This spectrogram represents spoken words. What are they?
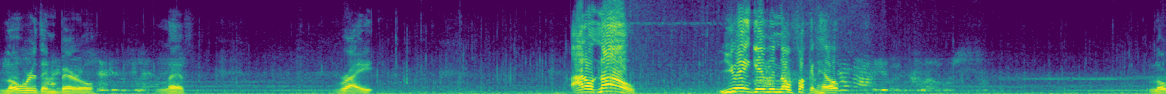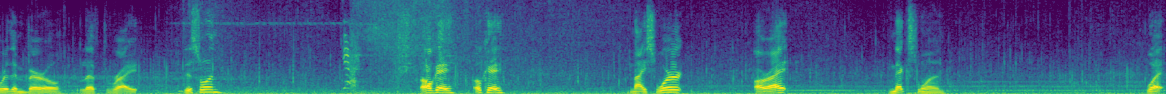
Lower than barrel. left. Right. I don't know. You ain't giving no fucking help. Lower than barrel. Left, right. This one? Okay, okay. Nice work. Alright. Next one. What?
